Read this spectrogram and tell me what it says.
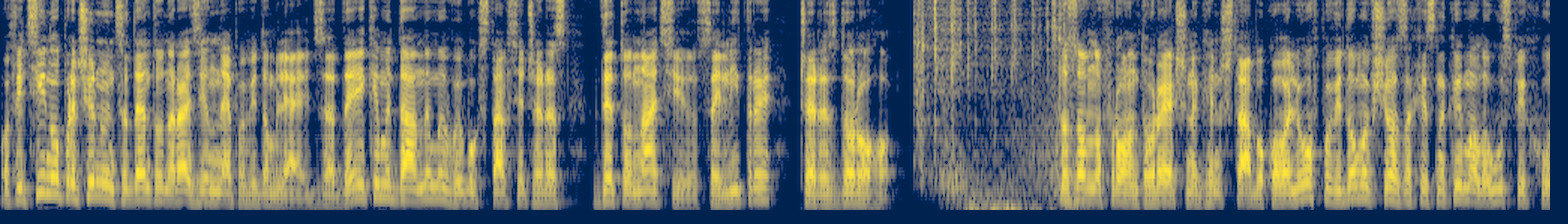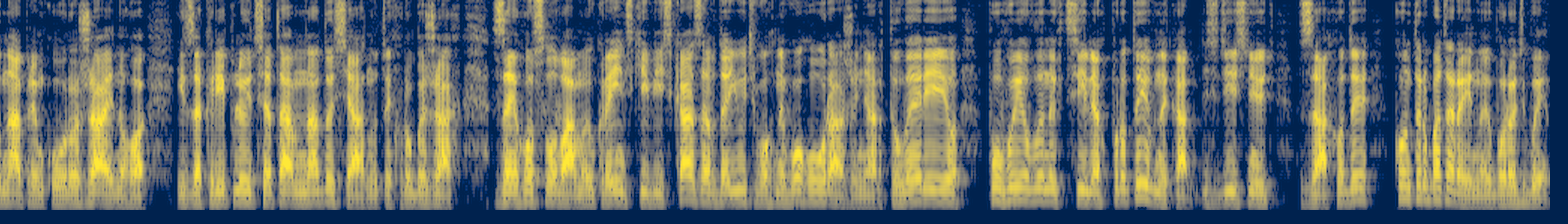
Офіційну причину інциденту наразі не повідомляють. За деякими даними, вибух стався через детонацію селітри через дорогу. Стосовно фронту, речник генштабу Ковальов повідомив, що захисники мали успіх у напрямку урожайного і закріплюються там на досягнутих рубежах. За його словами, українські війська завдають вогневого ураження артилерією по виявлених цілях противника, здійснюють заходи контрбатарейної боротьби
